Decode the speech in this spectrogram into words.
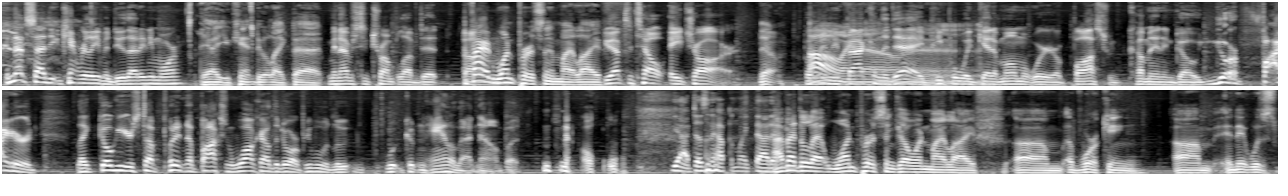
Isn't that sad that you can't really even do that anymore? Yeah, you can't do it like that. I mean, obviously Trump loved it. If I had Um, one person in my life, you have to tell HR. yeah. But I Oh, mean, back in the day, Yeah. people would get a moment where your boss would come in and go, "You're fired." Like, go get your stuff, put it in a box, and walk out the door. People would lo- couldn't handle that now, but no. Yeah, it doesn't happen like that. I've had to let one person go in my life um, of working, um, and it was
